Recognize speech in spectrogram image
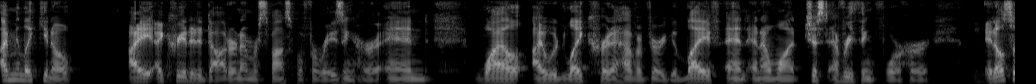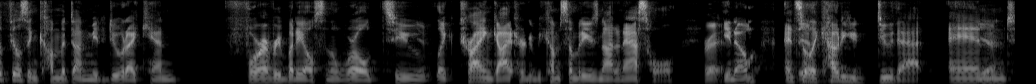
i mean like you know I, I created a daughter and I'm responsible for raising her. And while I would like her to have a very good life and and I want just everything for her, mm-hmm. it also feels incumbent on me to do what I can for everybody else in the world to yeah. like try and guide her to become somebody who's not an asshole. Right. You know? And so yeah. like how do you do that? And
